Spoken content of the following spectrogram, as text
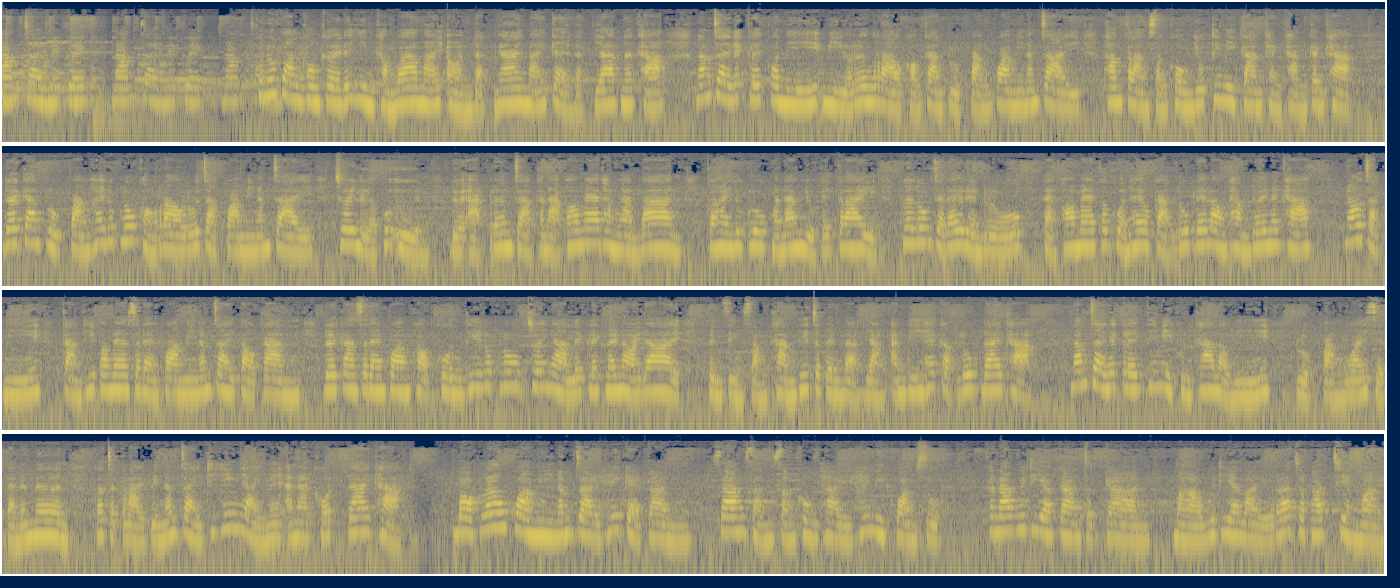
น้ำใจเล็กๆ น้ำใจเล็กๆ น้ำใจคุณผู้ฟังคงเคยได้ยินคำว่าไม้อ่อนดัดง่าย ไม้แก่ดัดยากนะคะ น้ำใจเล็กๆ วันนี้มีเรื่องราวของการปลูกฝังความมีน้ำใจ ท่ามกลางสังคมยุคที่มีการแข่งขันกันค่ะ โดยการปลูกฝังให้ลูกๆของเรารู้จักความมีน้ำใจ ช่วยเหลือผู้อื่น โดยอาจเริ่มจากขณะพ่อแม่ทำงานบ้าน ก็ให้ลูกๆมานั่งอยู่ใกล้ๆ เพื่อลูกจะได้เรียนรู้ แต่พ่อแม่ก็ควรให้โอกาสลูกได้ลองทำด้วยนะคะ นอกจากนี้การที่พ่อแม่แสดงความมีน้ำใจต่อกัน โดยการแสดงความขอบคุณที่ลูกๆ ช่วยงานเล็กๆ น้อยๆ ได้ เป็นสิ่งสำคัญที่จะเป็นแบบอย่างอันดีให้กับลูกได้ค่ะน้ำใจเล็กๆ ที่มีคุณค่าเหล่านี้ ปลูกฝังไว้เสียแต่เนิ่นๆ ก็จะกลายเป็นน้ำใจที่ยิ่งใหญ่ในอนาคตได้ค่ะ บอกเล่าความมีน้ำใจให้แก่กัน สร้างสรรค์สังคมไทยให้มีความสุข คณะวิทยาการจัดการ มหาวิทยาลัยราชภัฏเชียงใหม่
